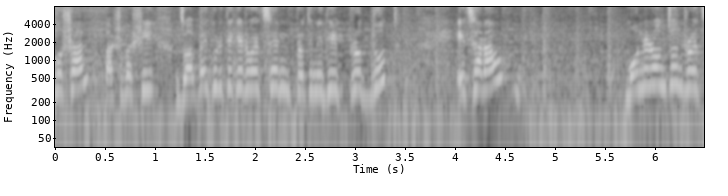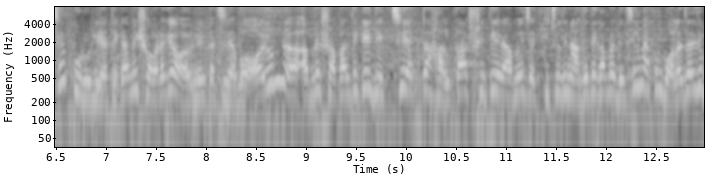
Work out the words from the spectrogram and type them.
ঘোষাল, পাশাপাশি জলপাইগুড়ি থেকে রয়েছেন প্রতিনিধি প্রদ্যুৎ। এছাড়াও মনোরঞ্জন রয়েছে পুরুলিয়া থেকে। আমি সবার আগে অয়নের কাছে যাব। অয়ন আমরা সকাল থেকেই দেখছি একটা হালকা শীতের আমেজ। কিছুদিন আগে থেকে আমরা দেখছিলাম, এখন বলা যায় যে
